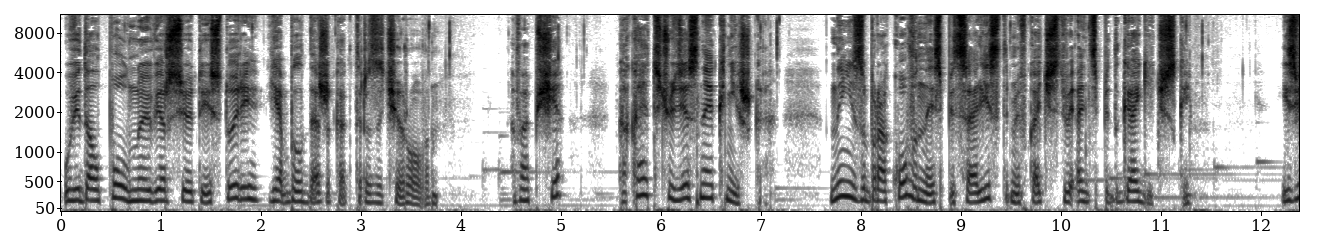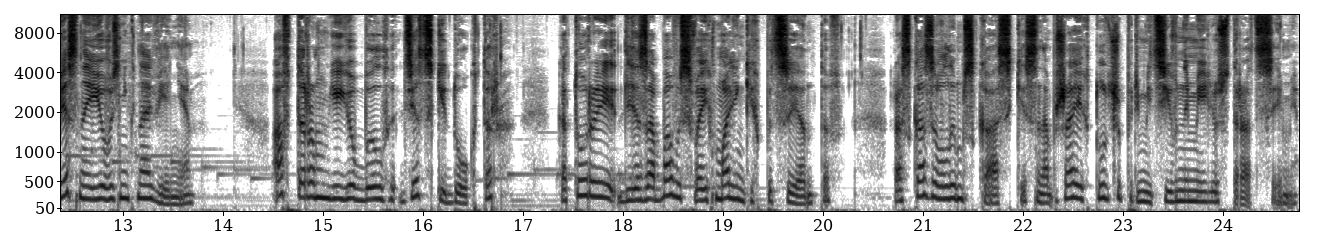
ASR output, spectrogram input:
увидал полную версию этой истории, я был даже как-то разочарован. А вообще, какая-то чудесная книжка, ныне забракованная специалистами в качестве антипедагогической. Известно ее возникновение – Автором ее был детский доктор, который для забавы своих маленьких пациентов рассказывал им сказки, снабжая их тут же примитивными иллюстрациями.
